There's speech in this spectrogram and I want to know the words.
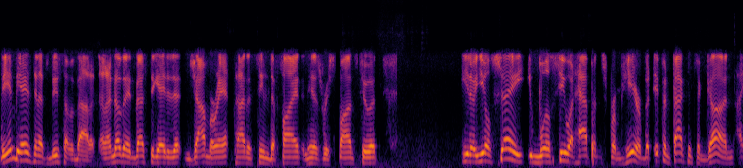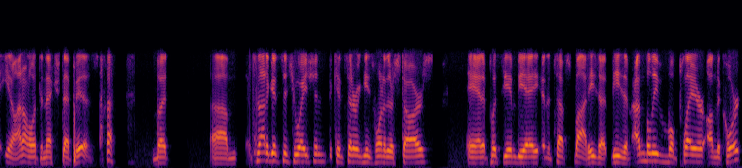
the NBA is going to have to do something about it. And I know they investigated it, and Ja Morant kind of seemed defiant in his response to it. You know, you'll say we'll see what happens from here, but if in fact it's a gun, I, you know, I don't know what the next step is. but um, it's not a good situation considering he's one of their stars, and it puts the NBA in a tough spot. He's a he's an unbelievable player on the court,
